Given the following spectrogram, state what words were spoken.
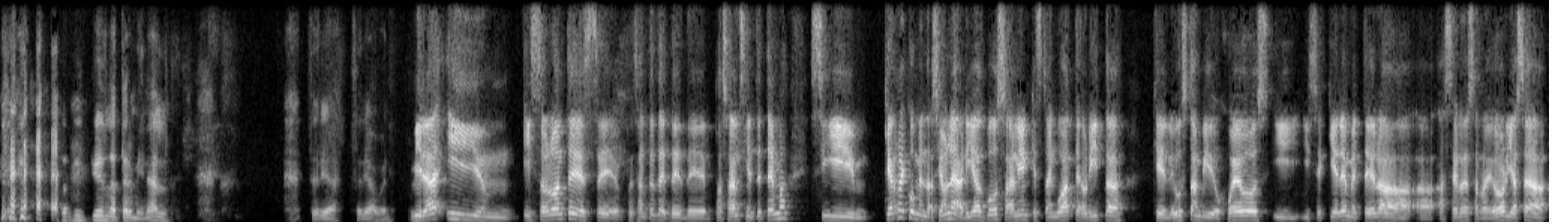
Assassin's Creed la terminal. Sería, sería bueno. Mira, y, mm, y solo antes, eh, pues antes de, pasar al siguiente tema, si, ¿qué recomendación le darías vos a alguien que está en Guate ahorita, que le gustan videojuegos y, y se quiere meter a, a, ser desarrollador, ya sea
